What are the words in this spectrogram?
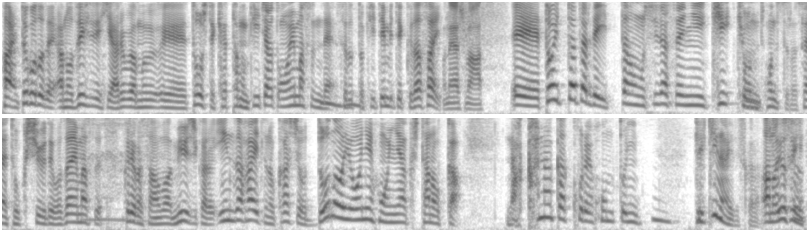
はい。ということであのぜひぜひアルバム、えー通して多分聞いちゃうと思いますんで、スルッと聞いてみてください。お願いします。えーといったあたりで一旦お知らせに行き今日、本日のですね特集でございます。クレバさんはミュージカル「イン・ザ・ハイツ」の歌詞をどのように翻訳したのか。なかなかこれ本当にできないですから、あの要するに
